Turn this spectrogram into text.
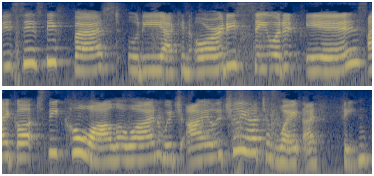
this is the first hoodie. I can already see what it is. I got the koala one, which I literally had to wait, I think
